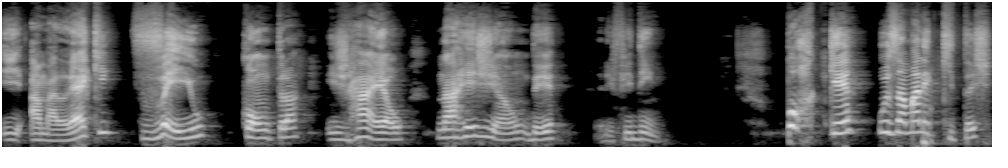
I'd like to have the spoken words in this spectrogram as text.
E Amalek veio contra Israel na região de Brifidim. Por que os amalequitas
